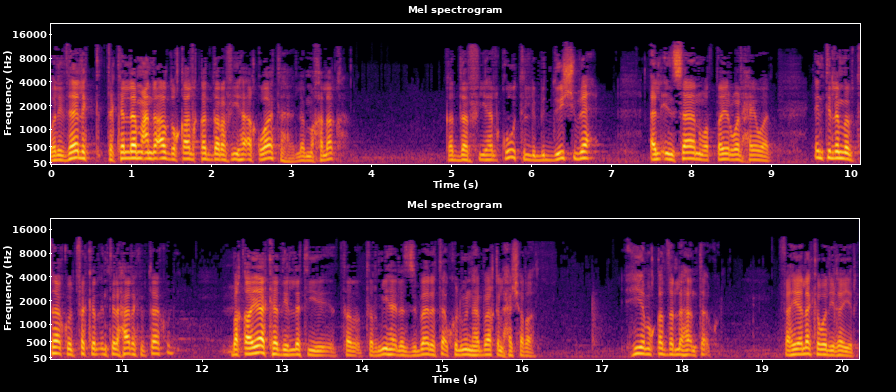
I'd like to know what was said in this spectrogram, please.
ولذلك تكلم عن الأرض وقال قدر فيها أقواتها لما خلقها. قدر فيها القوت اللي بده يشبع الإنسان والطير والحيوان. أنت لما بتأكل تفكر أنت لحالك بتأكل؟ بقاياك هذه التي ترميها إلى الزبالة تأكل منها باقي الحشرات. هي مقدر لها أن تأكل. فهي لك ولغيرك.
